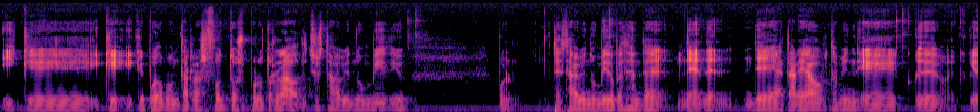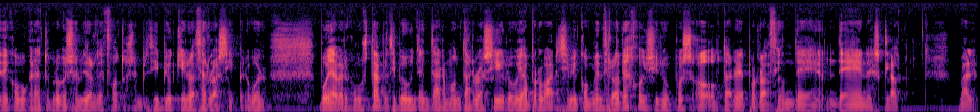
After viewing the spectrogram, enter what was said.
y que, y que, y que puedo montar las fotos por otro lado, de hecho estaba viendo un vídeo, bueno, te estaba viendo un vídeo precisamente de, de, Atareado también eh, de, cómo crear tu propio servidor de fotos. En principio quiero hacerlo así, pero bueno, voy a ver cómo está. En principio voy a intentar montarlo así, lo voy a probar y si me convence lo dejo y si no, pues optaré por la opción de, de Nextcloud. Vale.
